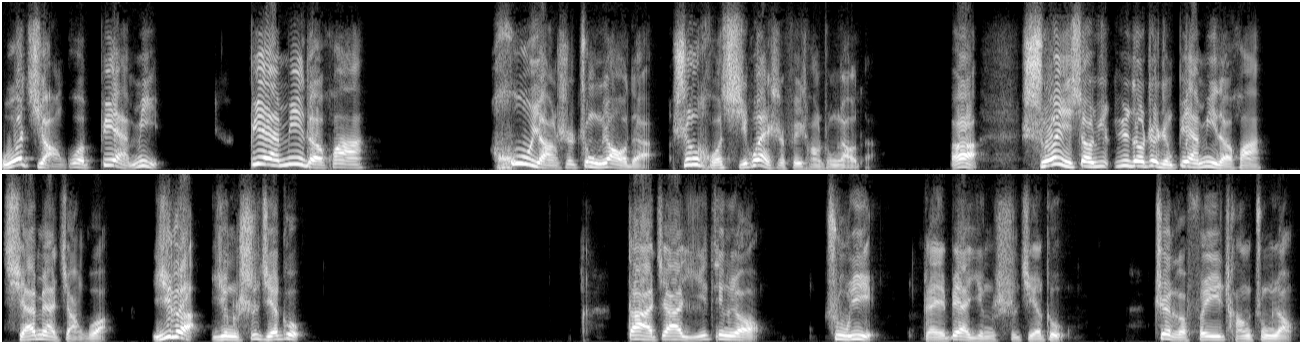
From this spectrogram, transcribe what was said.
我讲过便秘，便秘的话。护养是重要的，生活习惯是非常重要的，啊，所以像遇遇到这种便秘的话，前面讲过一个饮食结构，大家一定要注意改变饮食结构，这个非常重要。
